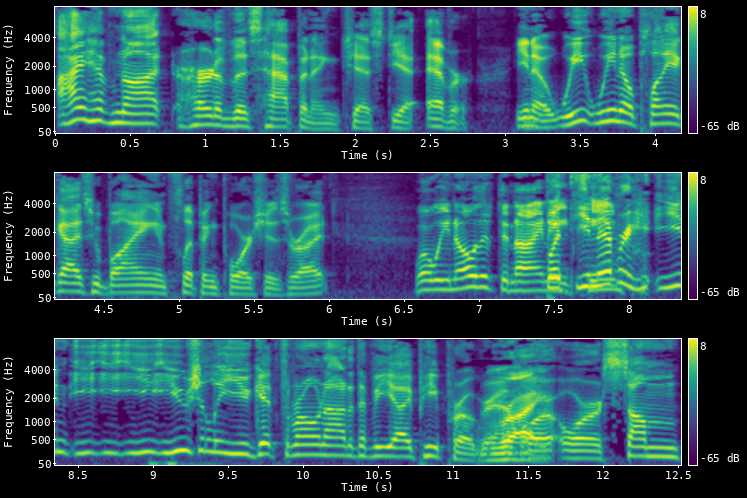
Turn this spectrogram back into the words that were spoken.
I have not heard of this happening just yet ever. You know, we we know plenty of guys who are buying and flipping Porsches, right? Well, we know that the 918. But you never, you, you, usually you get thrown out of the VIP program Right. or, or some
